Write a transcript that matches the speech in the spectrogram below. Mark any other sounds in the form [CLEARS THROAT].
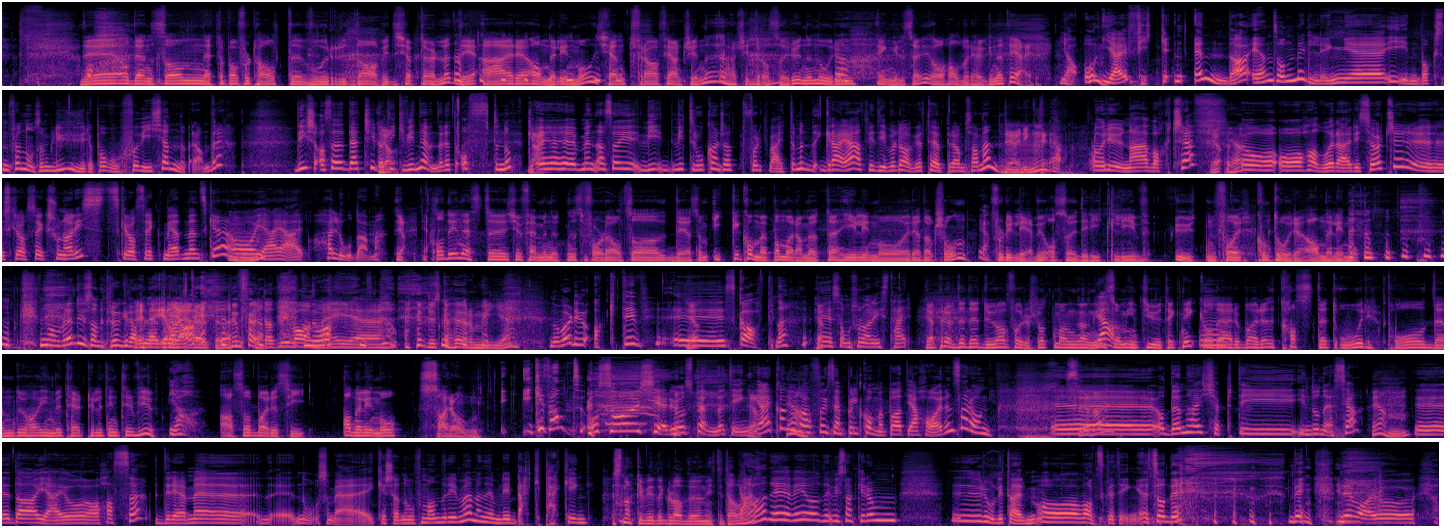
Det, og den som nettopp har fortalt eh, hvor David kjøpte ølet, det er Anne Lindmo, kjent fra fjernsynet. Her sitter også Rune Norum Engelsøy og Halvor Haugen heter jeg. Ja, og jeg fikk enda en sånn melding eh, i innboksen fra noen som lurer på hvorfor vi kjenner hverandre. De, altså, det er tydelig at Ja. ikke vi nevner dette ofte nok, Nei. eh, men altså, vi, vi tror kanskje at folk veit det. Men greia er at vi driver og lager et TV-program sammen. Det er riktig. Ja. Og Rune er vaktsjef, Ja. Og, og Halvor er researcher, eh, skråstrek journalist, skråstrek medmenneske, og jeg er hallo-dame. Ja. Og de neste 25 minuttene så får du altså det som ikke kommer på morgenmøtet i Lindmo-redaksjonen, Ja. for du lever jo også et rikt liv utenfor kontoret, Anne Lindmo. [LAUGHS] Nå ble du sånn programleder. Ja, du følte. Hun følte at vi var Nå- med i eh, Du skal høre mye. Nå var du aktiv, eh, skapende, Ja. eh, som journalist her. Jeg prøvde det du har foreslått mange ganger Ja. som intervjuteknikk, og det er å bare kaste et ord på den du har invitert til et intervju. Ja, Altså bare si Anne Lindmo, sarong. Ikke sant? Og så skjer det jo spennende ting. [LAUGHS] Ja. Jeg kan jo Ja. da f.eks. komme på at jeg har en sarong. der. Eh, og den har jeg kjøpt i Indonesia. Ja. Eh, da jeg og Hasse drev med eh, noe som jeg ikke skjønner hvorfor man driver med, men nemlig backpacking. Snakker vi det glade 90-tallet her? Ja, det gjør vi, og vi snakker om eh, rolig tarm og vanskelige ting. Så det, [LAUGHS] [LAUGHS] det, det var jo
